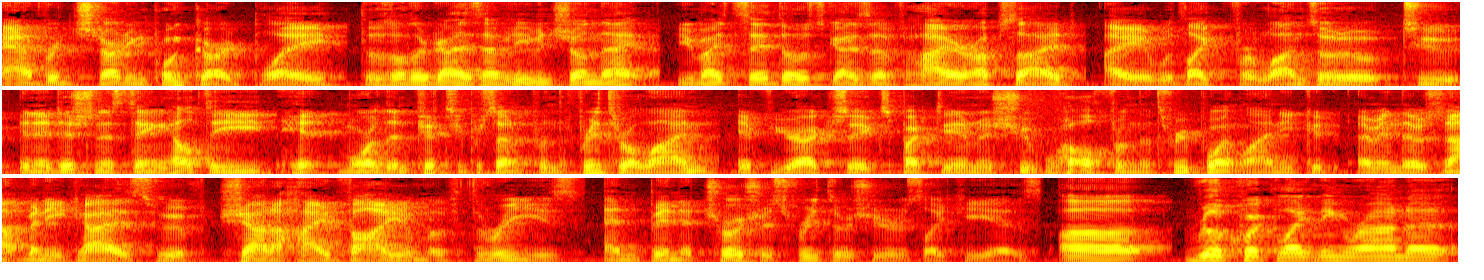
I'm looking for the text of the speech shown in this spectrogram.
average starting point guard play, those other guys haven't even shown that yet. You might say those guys have higher upside. I would like for Lonzo to, in addition to staying healthy, hit more than 50% from the free throw line. If you're actually expecting him to shoot well from the three point line, he could. I mean, there's not many guys who have shot a high volume of threes and been atrocious free throw shooters like he is. Uh, real quick lightning round uh,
